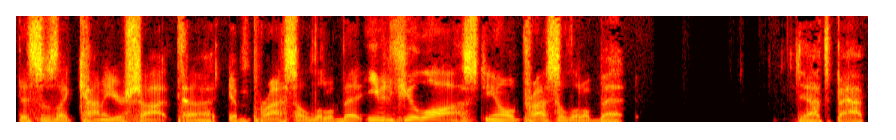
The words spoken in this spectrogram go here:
This was like kind of your shot to impress a little bit, even if you lost, you know, impress a little bit. Yeah, that's bad.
